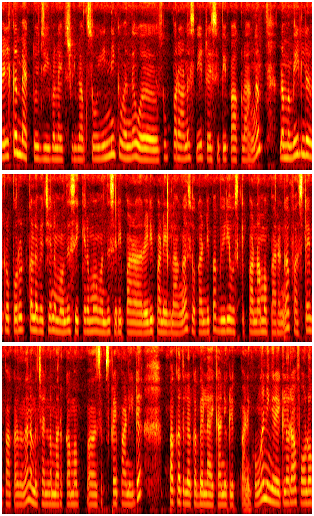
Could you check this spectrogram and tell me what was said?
Welcome back to Jeeva life style blog so இன்றைக்கி வந்து ஒரு சூப்பரான ஸ்வீட் ரெசிபி பார்க்கலாங்க. நம்ம வீட்டில் இருக்கிற பொருட்களை வச்சே நம்ம வந்து சீக்கிரமாக வந்து சரி ப ரெடி பண்ணிடலாங்க. ஸோ கண்டிப்பாக வீடியோவை ஸ்கிப் பண்ணாமல் பாருங்கள் ஃபஸ்ட் டைம் பார்க்குறது தான். நம்ம சேனலை மறக்காமல் சப்ஸ்கிரைப் பண்ணிவிட்டு பக்கத்தில் இருக்க பெல் ஐக்கானே கிளிக் பண்ணிக்கோங்க. நீங்கள் ரெகுலராக ஃபாலோ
